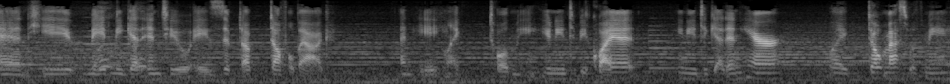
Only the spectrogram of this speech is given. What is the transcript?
And he made me get into a zipped up duffel bag. And he like told me, "You need to be quiet. You need to get in here. Like don't mess with me.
